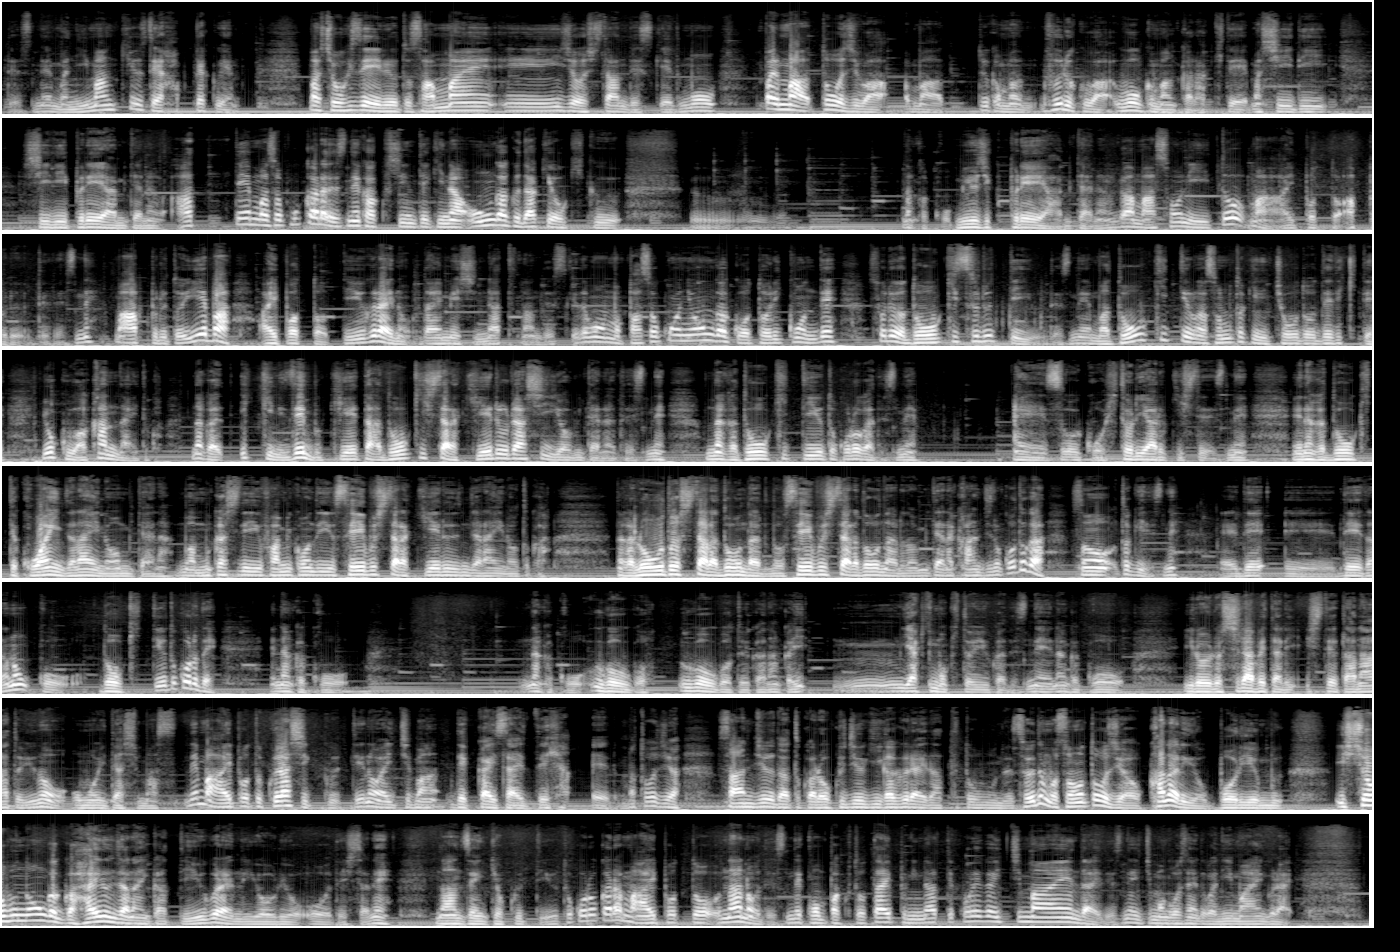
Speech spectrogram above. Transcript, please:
ですね、まあ、29,800円。まあ、消費税入れると3万円以上したんですけれども、ぱりまあ、当時は、まあ、というかまあ、古くはウォークマンから来て、まあ、CD、CD プレイヤーみたいなのがあって、まあ、そこからですね革新的な音楽だけを聴くなんかこうミュージックプレイヤーみたいなのが、まあ、ソニーと、まあ、iPod、Apple でですね、まあ、Apple といえば iPod っていうぐらいの代名詞になってたんですけども、まあ、パソコンに音楽を取り込んでそれを同期するっていうですね、まあ、同期っていうのがその時にちょうど出てきてよくわかんないとかなんか一気に全部消えた同期したら消えるらしいよみたいなですね。なんか同期っていうところがですねえー、すごいこう一人歩きしてですね、えー、なんか動機って怖いんじゃないのみたいな。まあ昔で言うファミコンで言うセーブしたら消えるんじゃないのとか、なんかロードしたらどうなるの？セーブしたらどうなるの？みたいな感じのことが、その時ですね、で、データのこう、動機っていうところで、なんかこう、なんかこう、うごうご、うごうごというか、なんか、やきもきというかですね、なんかこう、いろいろ調べたりしてたなというのを思い出します。で、まあ iPod クラシックっていうのは一番でっかいサイズで、えー、まあ、当時は30だとか60ギガぐらいだったと思うんで、それでもその当時はかなりのボリューム、一生分の音楽が入るんじゃないかっていうぐらいの容量でしたね。何千曲っていうところから、まあ iPod ナノですね、コンパクトタイプになって、これが1万円台ですね。1万5000円とか2万円ぐらい。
